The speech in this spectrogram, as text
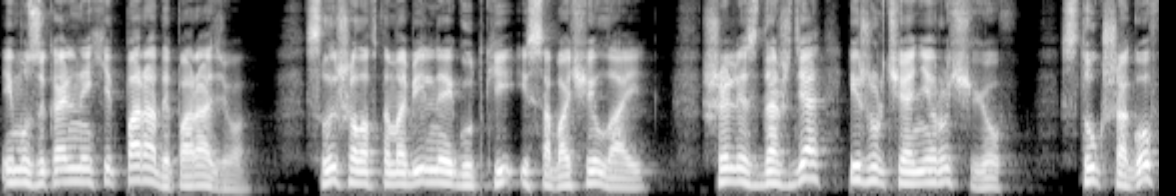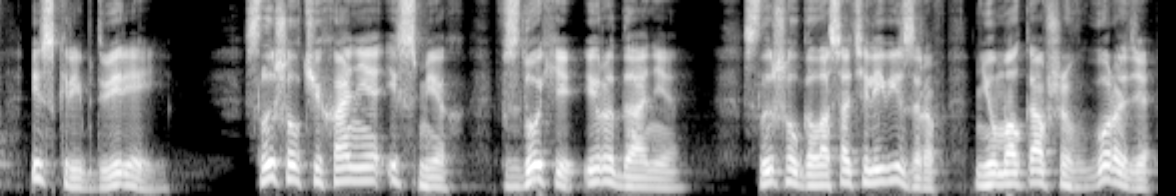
и музыкальные хит-парады по радио. Слышал автомобильные гудки и собачий лай, шелест дождя и журчание ручьев, стук шагов и скрип дверей. Слышал чихание и смех, вздохи и рыдания, слышал голоса телевизоров, не умолкавших в городе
